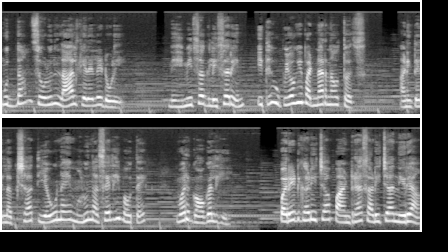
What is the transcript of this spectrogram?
मुद्दाम चोळून लाल केलेले डोळे. नेहमीचं ग्लिसरीन इथे उपयोगी पडणार नव्हतंच. आणि ते लक्षात येऊ नये म्हणून असेल ही बहुतेक वर गॉगलही. परीटघडीच्या पांढऱ्या साडीच्या निऱ्या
